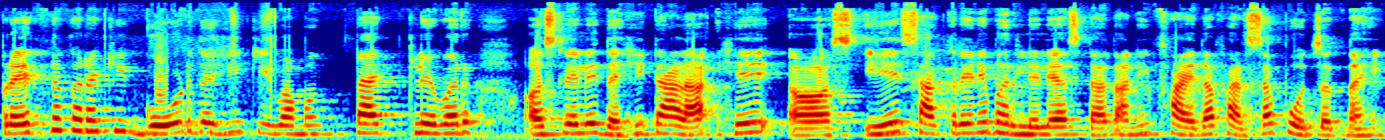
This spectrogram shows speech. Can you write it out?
प्रयत्न करा की गोड दही किंवा मग पॅक फ्लेवर असलेले दही टाळा. हे हे साखरेने भरलेले असतात आणि फायदा फारसा पोचत नाही.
